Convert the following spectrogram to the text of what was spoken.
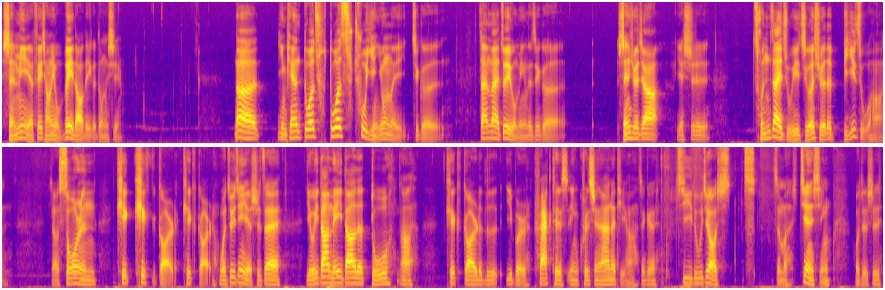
神秘也非常有味道的一个东西。那影片多处多处引用了这个。丹麦最有名的这个神学家，也是存在主义哲学的鼻祖哈，叫 Soren Kick Kierkegaard。Kierkegaard，我最近也是在有一搭没一搭的读啊 Kierkegaard 的一本《Practice in Christianity》啊，这个基督教怎么践行或者是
